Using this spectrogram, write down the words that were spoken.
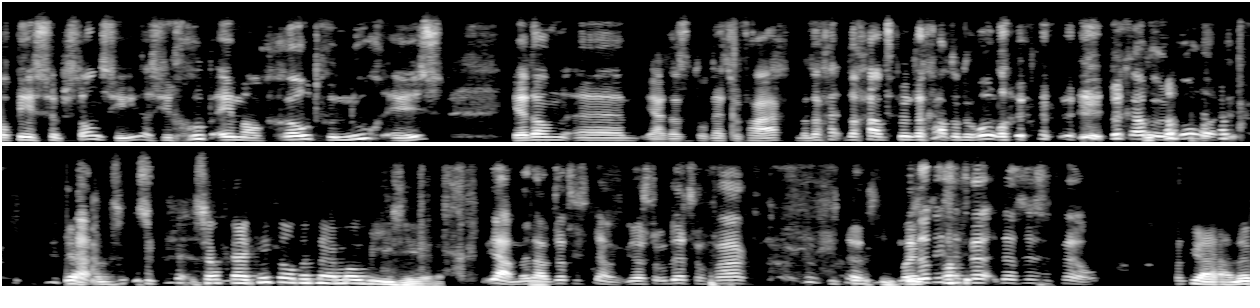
wat meer substantie. Als die groep eenmaal groot genoeg is, ja, dan, uh, ja, dat is toch net zo vaag, maar dan, dan, gaat, dan gaat het rollen. dan gaat het rollen. Ja, ja. Zo, kijk ik altijd naar mobiliseren. Ja, maar nou, dat is, nou, dat is toch net zo vaag. maar dat is het wel. Dat is het wel. Ja,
